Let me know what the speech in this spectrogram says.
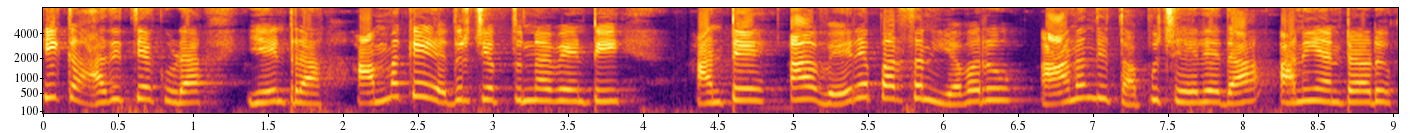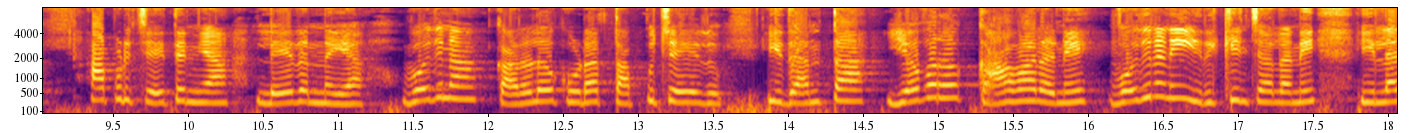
ఇక ఆదిత్య కూడా ఏంట్రా అమ్మకే ఎదురు చెప్తున్నావేంటి? అంటే ఆ వేరే పర్సన్ ఎవరు? ఆనంది తప్పు చేయలేదా? అని అంటాడు. అప్పుడు చైతన్య లేదన్నయ్య వదిన కలలో కూడా తప్పు చేయదు. ఇదంతా ఎవరో కావాలనే వదినని ఇరికించాలని ఇలా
